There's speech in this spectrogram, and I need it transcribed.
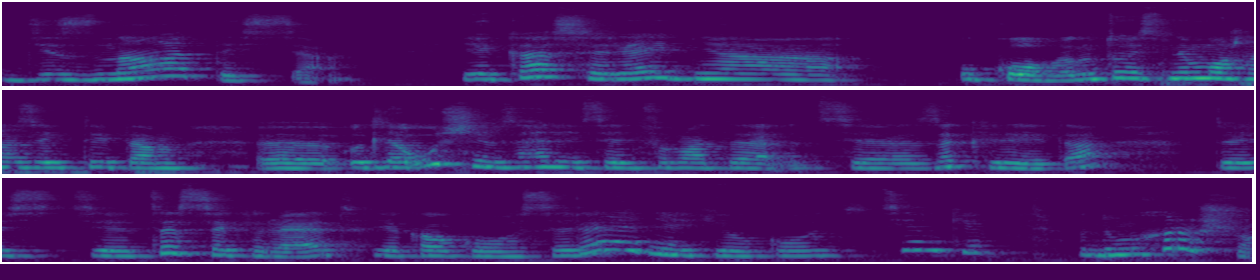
дізнатися, яка середня у кого. Ну, тобто не можна зайти там е, для учнів, взагалі ця інформація закрита. Тобто це секрет, яка у кого середня, які у кого оцінки. Думаю, хорошо.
